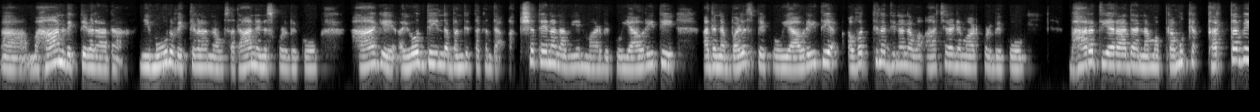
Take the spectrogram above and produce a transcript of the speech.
ಆ, ಮಹಾನ್ ವ್ಯಕ್ತಿಗಳಾದ ಈ ಮೂರು ವ್ಯಕ್ತಿಗಳನ್ನ ನಾವು ಸದಾ ನೆನೆಸ್ಕೊಳ್ಬೇಕು. ಹಾಗೆ ಅಯೋಧ್ಯೆಯಿಂದ ಬಂದಿರ್ತಕ್ಕಂಥ ಅಕ್ಷತೆಯನ್ನ ನಾವ್ ಏನ್ ಮಾಡ್ಬೇಕು? ಯಾವ ರೀತಿ ಅದನ್ನ ಬಳಸ್ಬೇಕು? ಯಾವ ರೀತಿ ಅವತ್ತಿನ ದಿನ ನಾವು ಆಚರಣೆ ಮಾಡ್ಕೊಳ್ಬೇಕು? ಭಾರತೀಯರಾದ ನಮ್ಮ ಪ್ರಮುಖ ಕರ್ತವ್ಯ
